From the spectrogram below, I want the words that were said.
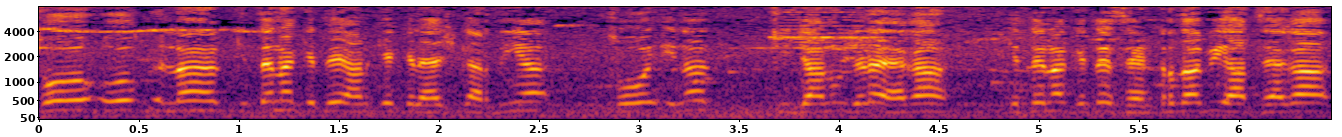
ਸੋ ਉਹ ਗੱਲਾਂ ਕਿਤੇ ਨਾ ਕਿਤੇ ਆਣ ਕੇ ਕਲੈਸ਼ ਕਰਦੀਆਂ। ਸੋ ਇਹਨਾਂ ਚੀਜ਼ਾਂ ਨੂੰ ਜਿਹੜਾ ਹੈਗਾ, ਕਿਤੇ ਨਾ ਕਿਤੇ ਸੈਂਟਰ ਦਾ ਵੀ ਹੱਥ ਹੈਗਾ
